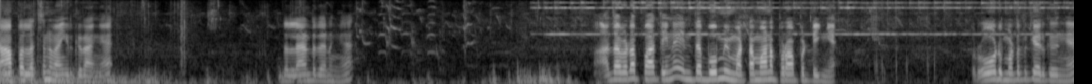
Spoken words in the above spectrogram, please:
நாற்பது லட்சம் வாங்கியிருக்கிறாங்க. இந்த லேண்டு தானுங்க. அதை விட பார்த்தீங்கன்னா இந்த பூமி மட்டமான ப்ராப்பர்ட்டிங்க ரோடு மட்டத்துக்கே இருக்குதுங்க.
